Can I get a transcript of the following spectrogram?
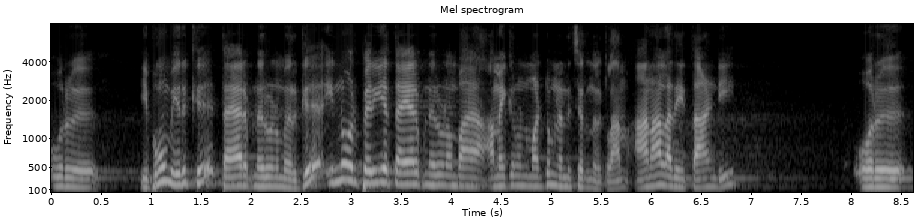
ஒரு இப்பவும் இருக்குது தயாரிப்பு நிறுவனம் இருக்குது இன்னொரு பெரிய தயாரிப்பு நிறுவனம் அமைக்கணும்னு மட்டும் நினச்சிருந்துருக்கலாம். ஆனால் அதை தாண்டி ஒரு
